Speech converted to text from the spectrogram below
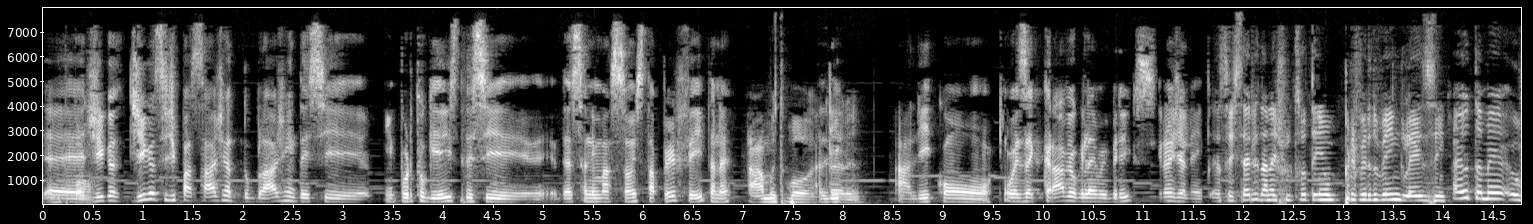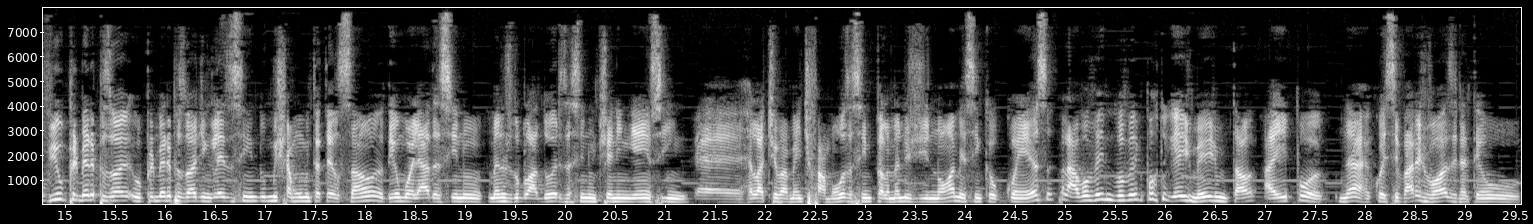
é, diga, diga-se de passagem passagem, a dublagem desse em português desse dessa animação está perfeita, né? Ah, muito boa. Ali, cara ali com o execrável Guilherme Briggs, grande elenco. Essas séries da Netflix eu tenho preferido ver em inglês, assim. Aí eu também, eu vi o primeiro episódio, o primeiro episódio em inglês, assim, me chamou muita atenção. Eu dei uma olhada, assim, no menos dubladores, assim, não tinha ninguém, assim, é, relativamente famoso, assim, pelo menos de nome, assim, que eu conheça. Falei, ah, vou ver, vou ver em português mesmo e tal. Aí, pô, né, conheci várias vozes, né, tem o,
